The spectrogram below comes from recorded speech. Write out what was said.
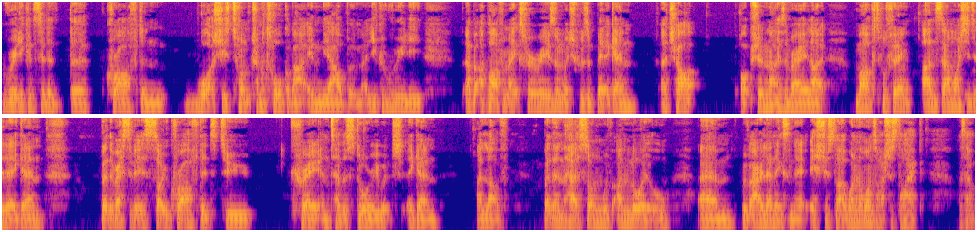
really considered the craft and what she's t- trying to talk about in the album and you can really apart from x for a reason which was a bit again a chart option that is a very like marketable thing I understand why she did it again but the rest of it is so crafted to create and tell a story, which again, I love. But then her song with Unloyal, um, with Ari Lennox in it, it's just like one of the ones I was just like, I was like,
